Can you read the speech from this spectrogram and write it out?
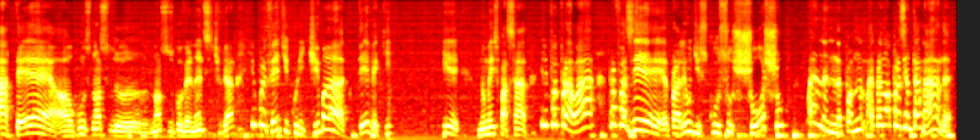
até alguns nossos, nossos governantes tiveram. E o prefeito de Curitiba teve aqui no mês passado. Ele foi para lá para fazer, para ler um discurso xoxo, mas, mas para não apresentar nada.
